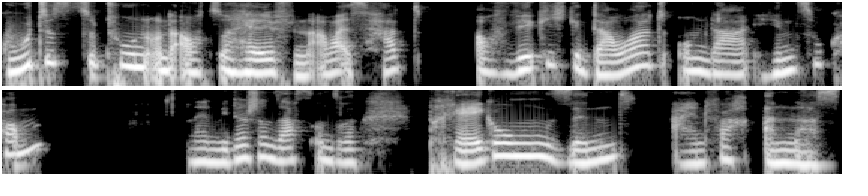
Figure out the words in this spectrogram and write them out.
Gutes zu tun und auch zu helfen. Aber es hat auch wirklich gedauert, um da hinzukommen. Denn wie du schon sagst, unsere Prägungen sind einfach anders.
